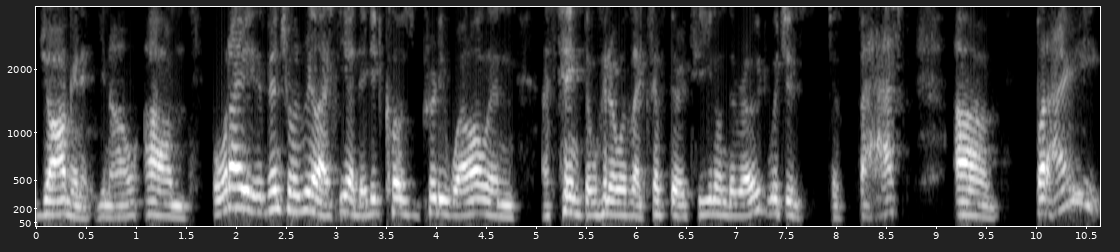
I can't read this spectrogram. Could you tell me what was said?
jogging it, you know. Um, but what I eventually realized, yeah, they did close pretty well, and I think the winner was like sub 13 on the road, which is just fast. Um, but I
